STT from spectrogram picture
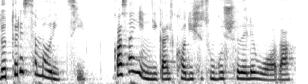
Dottoressa Maurizi, cosa indica il codice sul guscio delle uova?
